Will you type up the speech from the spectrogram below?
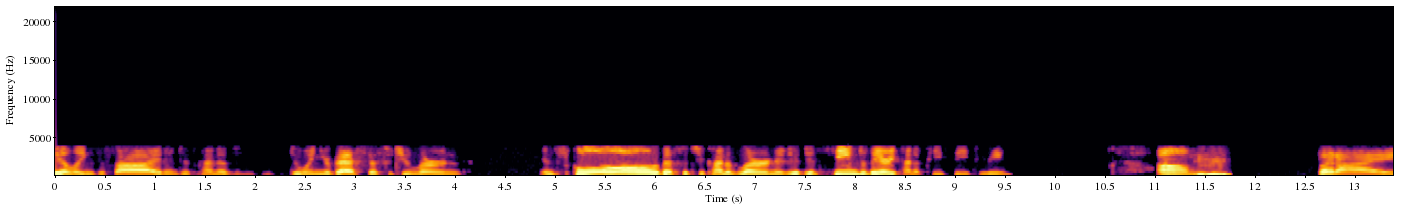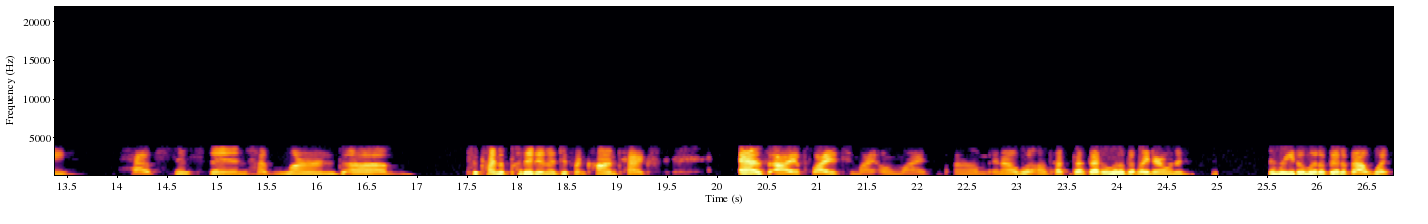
feelings aside and just kind of doing your best. That's what you learn in school. That's what you kind of learn. It, it, seemed very kind of PC to me. Um, Mhm. but I have since then have learned um, to kind of put it in a different context as I apply it to my own life. Um, and I will I'll talk about that a little bit later. I want to read a little bit about what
